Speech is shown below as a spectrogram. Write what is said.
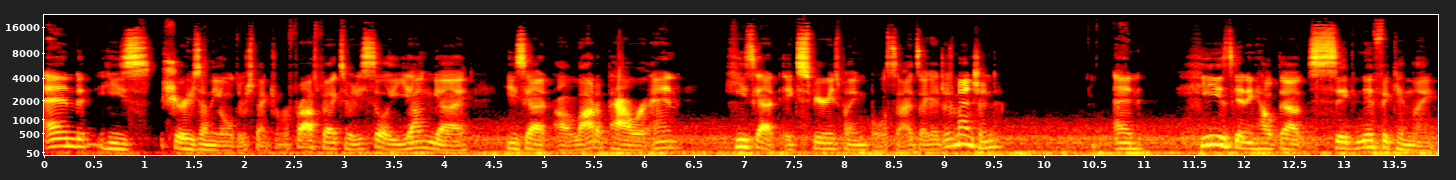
and he's sure he's on the older spectrum of prospects, but he's still a young guy. He's got a lot of power and he's got experience playing both sides, like I just mentioned. And he is getting helped out significantly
